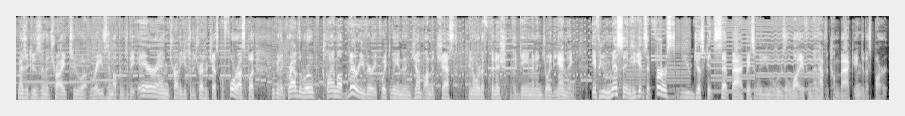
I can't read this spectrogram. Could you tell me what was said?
Magica is going to try to uh, raise him up into the air and try to get to the treasure chest before us, but we're going to grab the rope, climb up very, very quickly, and then jump on the chest in order to finish the game and enjoy the ending. If you miss it and he gets it first, you just get set back. Basically, you lose a life and then have to come back into this part.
